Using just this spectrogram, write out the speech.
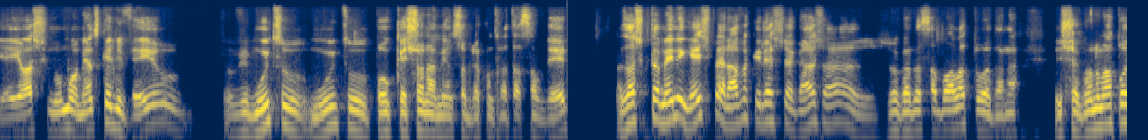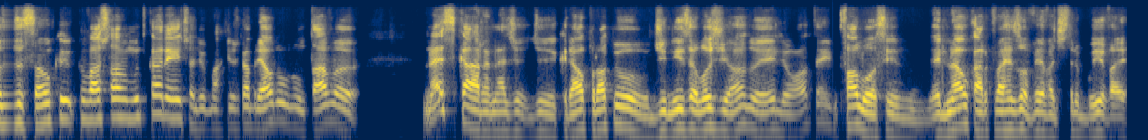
e aí eu acho que no momento que ele veio, vi muito, muito pouco questionamento sobre a contratação dele. Mas acho que também ninguém esperava que ele ia chegar já jogando essa bola toda, né? E chegou numa posição que, que o Vasco estava muito carente ali. O Marquinhos Gabriel não estava não é esse cara, né, de, de, criar o próprio Diniz elogiando ele ontem, falou assim, ele não é o cara que vai resolver, vai distribuir, vai,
